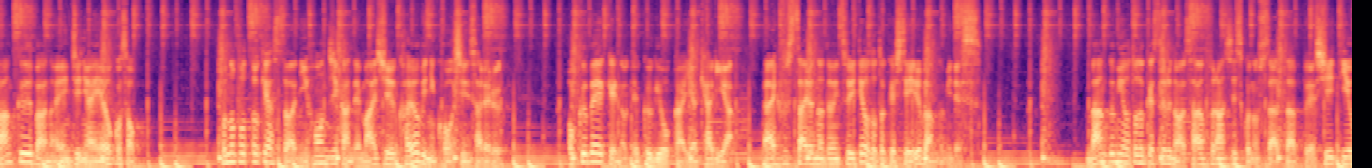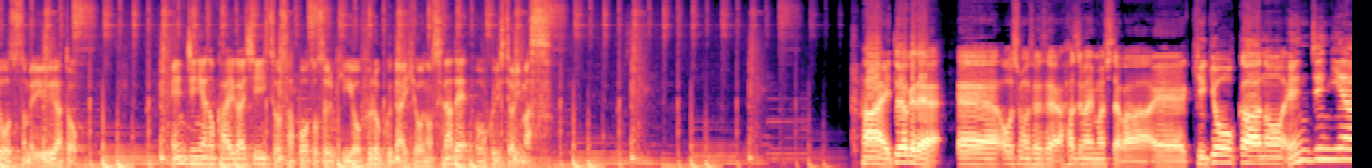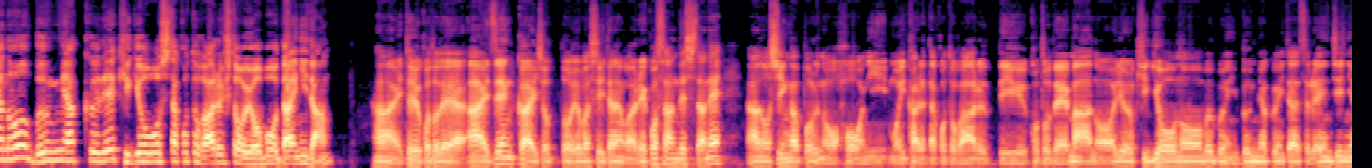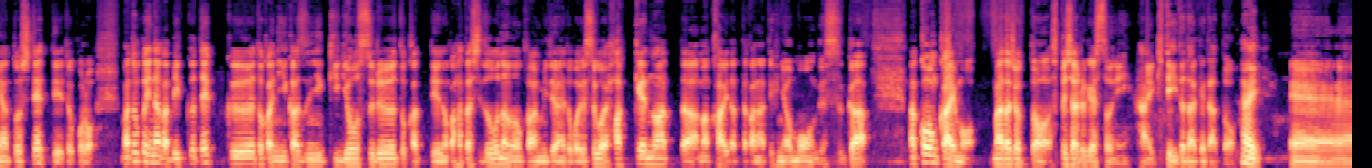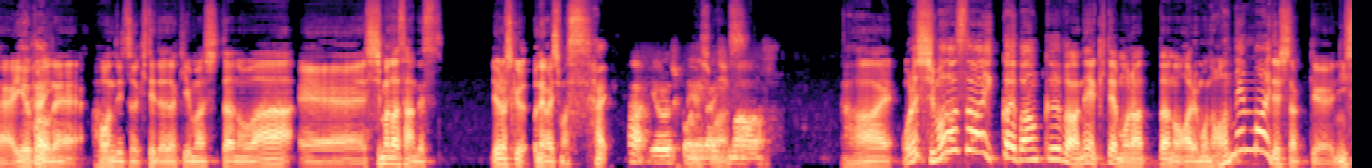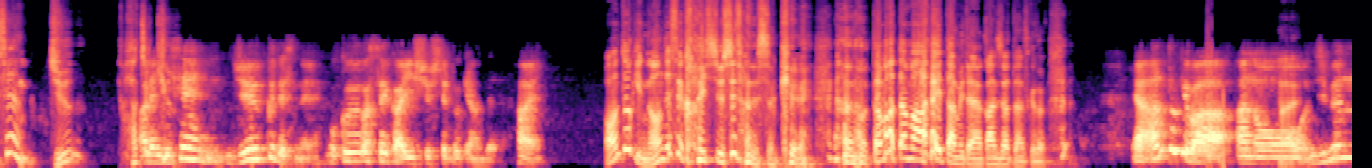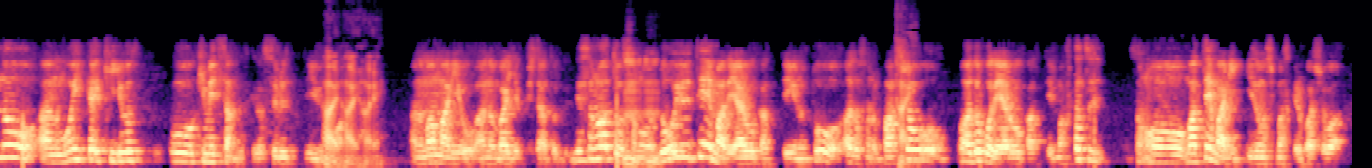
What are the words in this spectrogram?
バンクーバーのエンジニアへようこそ。このポッドキャストは日本時間で毎週火曜日に更新される。北米圏のテク業界やキャリアライフスタイルなどについてお届けしている番組です。番組をお届けするのはサンフランシスコのスタートアップで CTO を務めるユうヤとエンジニアの海外進出をサポートする企業フロック代表のセナでお送りしております。はい。というわけで、えー、大島先生始まりましたが、えー、起業家のエンジニアの文脈で起業をしたことがある人を呼ぼう第2弾。はい。ということで、はい、前回ちょっと呼ばせていただいたのがレコさんでしたね。あの、シンガポールの方にも行かれたことがあるっていうことで、まあ、あの、いろいろ企業の部分、文脈に対するエンジニアとしてっていうところ、まあ、特になんかビッグテックとかに行かずに起業するとかっていうのが果たしてどうなのかみたいなところですごい発見のあった、まあ、回だったかなっていうふうに思うんですが、まあ、今回もまたちょっとスペシャルゲストに、はい、来ていただけたと。はい。えー、いうことで、はい、本日来ていただきましたのは、えー、島田さんです。よろしくお願いします。はい。あよろしくお願いします。はい。俺、島田さん、一回バンクーバーね、来てもらったの、あれもう何年前でしたっけ ?2018? あれ、2019ですね。僕が世界一周してる時なんで。はい。あの時なんで世界一周してたんでしたっけ？あの、たまたま会えたみたいな感じだったんですけど。いや、あの時は、あの、はい、自分の、あの、もう一回起業を決めてたんですけど、するっていうのは。はいはいはい。あのママリをあの売却した後で、でその後そのどういうテーマでやろうかっていうのと、あとその場所はどこでやろうかっていう、まあ、2つその、まあ、テーマに依存しますけど、場所は。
